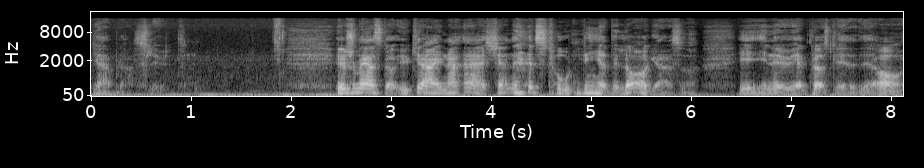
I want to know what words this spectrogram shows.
jävla slut. Hur som helst då, Ukraina erkänner ett stort nederlag alltså. I, i nu helt plötsligt. Ja.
